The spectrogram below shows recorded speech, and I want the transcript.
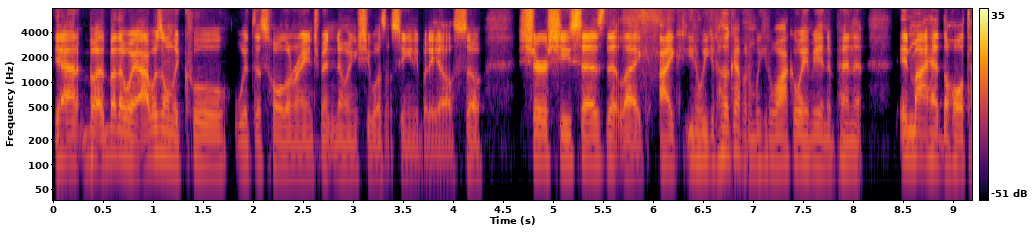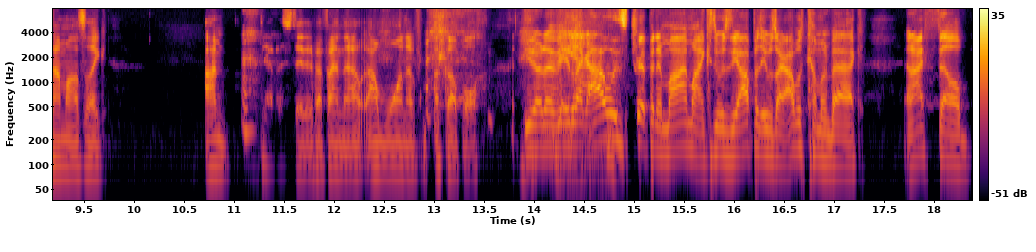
Yeah, but by the way, I was only cool with this whole arrangement knowing she wasn't seeing anybody else. So sure, she says that like I, you know, we could hook up and we could walk away and be independent. In my head, the whole time I was like, I'm devastated if I find out I'm one of a couple. You know what I mean? Like I was tripping in my mind because it was the opposite. It was like I was coming back and I fell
